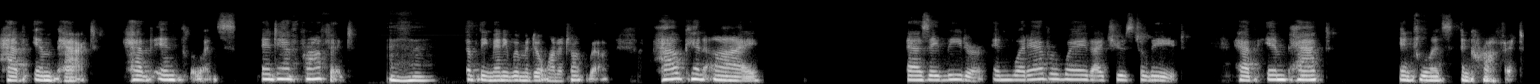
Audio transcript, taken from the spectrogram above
have impact, have influence, and have profit? Mm-hmm. Something many women don't want to talk about. How can I, as a leader, in whatever way that I choose to lead, have impact, influence, and profit?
